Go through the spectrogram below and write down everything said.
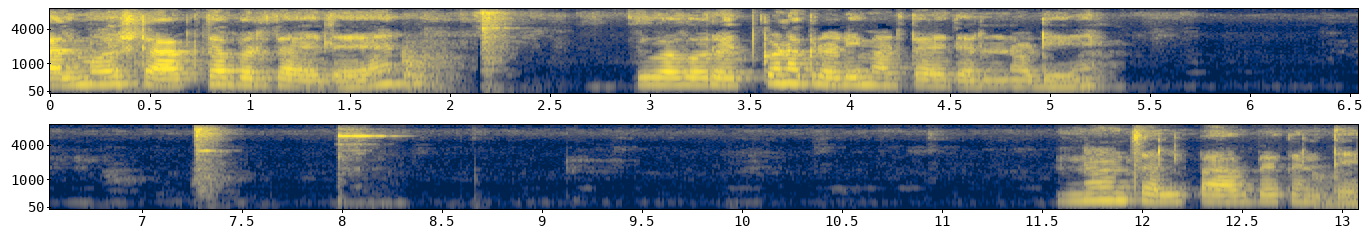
ಆಲ್ಮೋಸ್ಟ್ ಆಗ್ತಾ ಬರ್ತಾ ಇದೆ. ಇವಾಗ ಅವ್ರು ಎತ್ಕೊಳಕ್ಕೆ ರೆಡಿ ಮಾಡ್ತಾ ಇದ್ದಾರೆ ನೋಡಿ. ಇನ್ನೊಂದು ಸ್ವಲ್ಪ ಆಗ್ಬೇಕಂತೆ.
